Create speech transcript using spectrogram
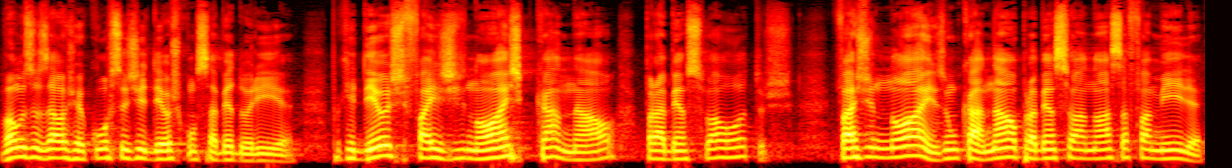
Vamos usar os recursos de Deus com sabedoria, porque Deus faz de nós canal para abençoar outros. Faz de nós um canal para abençoar a nossa família.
